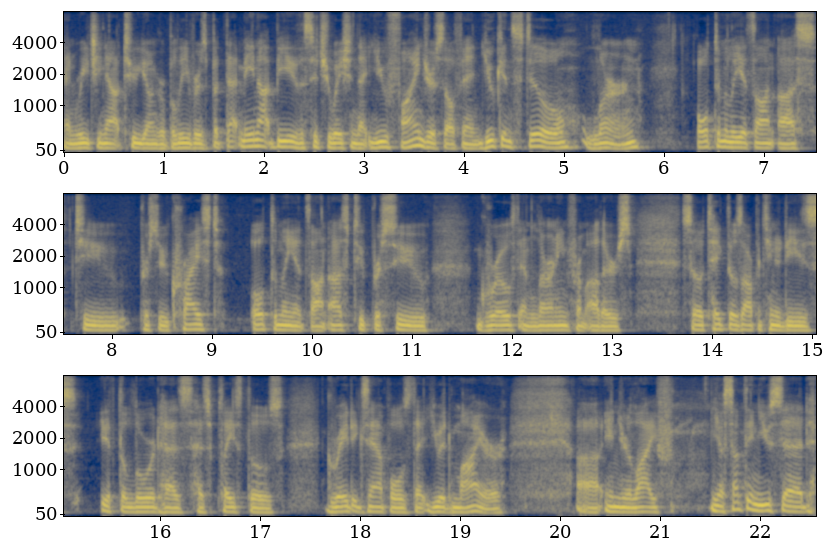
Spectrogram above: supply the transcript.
and reaching out to younger believers. But that may not be the situation that you find yourself in. You can still learn. Ultimately, it's on us to pursue Christ. Ultimately, it's on us to pursue growth and learning from others. So take those opportunities if the Lord has has placed those great examples that you admire uh, in your life. Know, something you said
